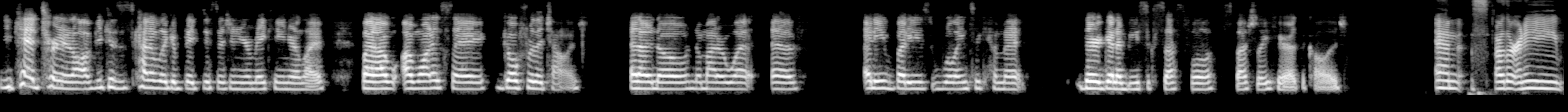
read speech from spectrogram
you can't turn it off because it's kind of like a big decision you're making in your life but i, I want to say go for the challenge. And i know no matter what if anybody's willing to commit they're going to be successful especially here at the college and are there any,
